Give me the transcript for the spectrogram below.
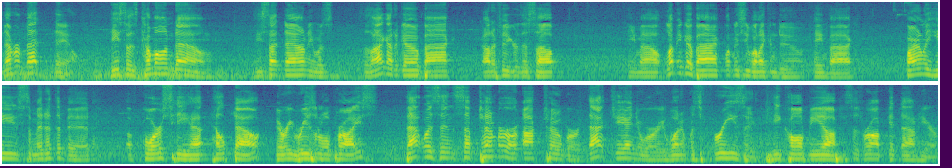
Never met Dale. He says, come on down. He sat down, he was, says, I gotta go back, gotta figure this up. Came out, let me go back, let me see what I can do. Came back. Finally, he submitted the bid. Of course, he helped out, very reasonable price. That was in September or October. That January, when it was freezing, he called me up. He says, Rob, get down here.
